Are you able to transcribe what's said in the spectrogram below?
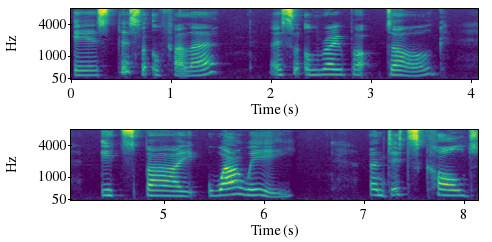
is this little fella, this little robot dog. It's by WowWee and it's called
